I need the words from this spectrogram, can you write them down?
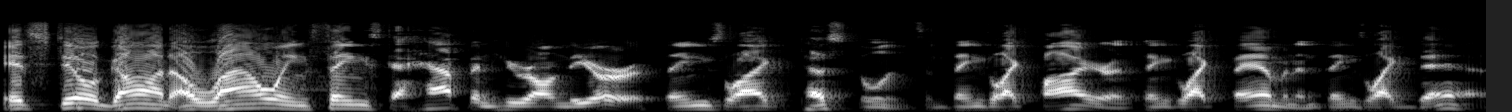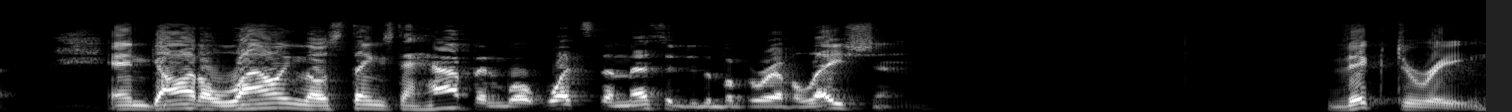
It's still God allowing things to happen here on the earth, things like pestilence and things like fire and things like famine and things like death. And God allowing those things to happen, well, what's the message of the book of Revelation? Victory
